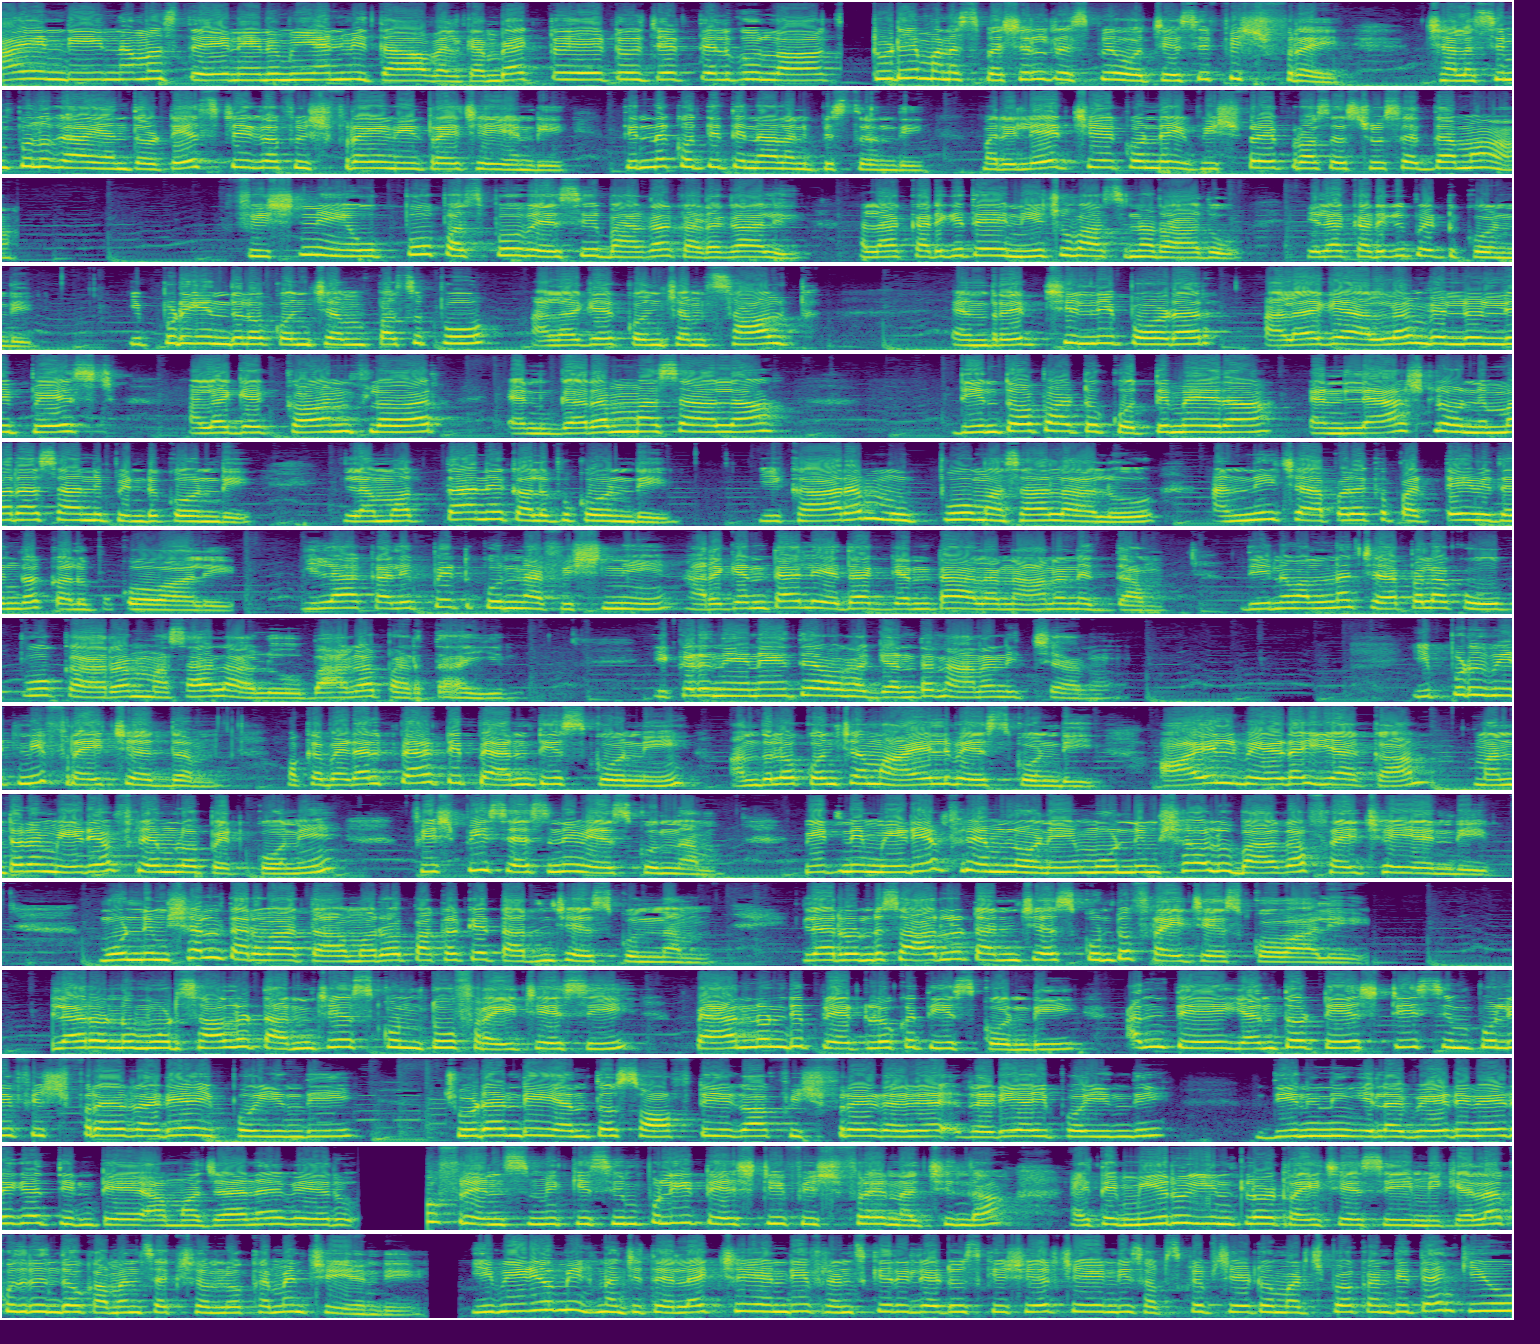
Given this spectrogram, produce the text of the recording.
Hi అండి నమస్తే నేను మీ Anvitha. Welcome back to A to Z Telugu vlog today మన స్పెషల్ రెసిపీ వచ్చేసి ఫిష్ ఫ్రై చాలా సింపుల్గా ఎంతో టేస్టీగా ఫిష్ ఫ్రైని ట్రై చేయండి. తిన్న కొద్దీ తినాలనిపిస్తుంది. మరి లేట్ చేయకుండా ఈ ఫిష్ ఫ్రై ప్రాసెస్ చూసేద్దామా? ఫిష్ని ఉప్పు పసుపు వేసి బాగా కడగాలి. అలా కడిగితే నీచు వాసన రాదు. ఇలా కడిగి పెట్టుకోండి. ఇప్పుడు ఇందులో కొంచెం పసుపు అలాగే కొంచెం salt and red chilli powder అలాగే అల్లం వెల్లుల్లి పేస్ట్ అలాగే corn flour and garam masala దీంతో పాటు కొత్తిమీర అండ్ లాస్ట్లో నిమ్మరసాన్ని పిండుకోండి. ఇలా మొత్తాన్ని కలుపుకోండి. ఈ కారం ఉప్పు మసాలాలు అన్ని చేపలకు పట్టే విధంగా కలుపుకోవాలి. ఇలా కలిపెట్టుకున్న ఫిష్ని అరగంట లేదా గంట అలా నాననిద్దాం. దీనివలన చేపలకు ఉప్పు కారం మసాలాలు బాగా పడతాయి. ఇక్కడ నేనైతే ఒక గంట నాననిచ్చాను. ఇప్పుడు వీటిని ఫ్రై చేద్దాం. ఒక వెడల్పాటి ప్యాన్ తీసుకొని అందులో కొంచెం ఆయిల్ వేసుకోండి. ఆయిల్ వేడయ్యాక మంటను మీడియం ఫ్లేమ్లో పెట్టుకొని ఫిష్ పీసెస్ని వేసుకుందాం. వీటిని మీడియం ఫ్లేమ్లోనే మూడు నిమిషాలు బాగా ఫ్రై చేయండి. మూడు నిమిషాల తర్వాత మరో పక్కకే టర్న్ చేసుకుందాం. ఇలా రెండు సార్లు టర్న్ చేసుకుంటూ ఫ్రై చేసుకోవాలి. ఇలా రెండు మూడు సార్లు టర్న్ చేసుకుంటూ ఫ్రై చేసి ప్యాన్ నుండి ప్లేట్లోకి తీసుకోండి. అంతే ఎంతో tasty simple fish fry ready అయిపోయింది. చూడండి ఎంతో సాఫ్టీగా ఫిష్ ఫ్రై రెడీ రెడీ అయిపోయింది. దీనిని ఇలా వేడివేడిగా తింటే ఆ మజానే వేరు. ఫ్రెండ్స్ మీకు ఈ టేస్టీ ఫిష్ ఫ్రై నచ్చిందా? అయితే మీరు ఇంట్లో ట్రై చేసి మీకు ఎలా కుదిరిందో కమెంట్ సెక్షన్లో కమెంట్ చేయండి. ఈ వీడియో మీకు నచ్చితే లైక్ చేయండి ఫ్రెండ్స్కి రిలేటివ్స్కి షేర్ చేయండి సబ్స్క్రైబ్ చేయడం మర్చిపోకండి. Thank you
